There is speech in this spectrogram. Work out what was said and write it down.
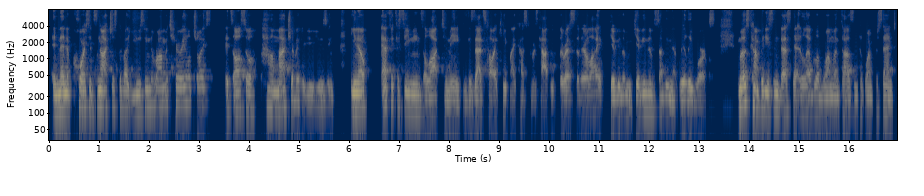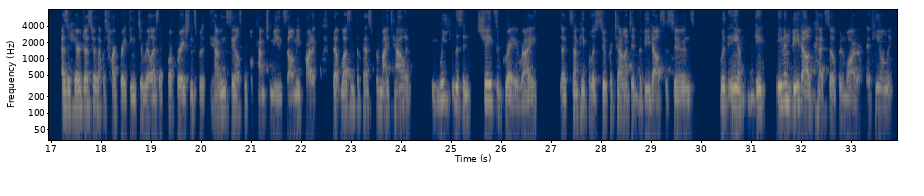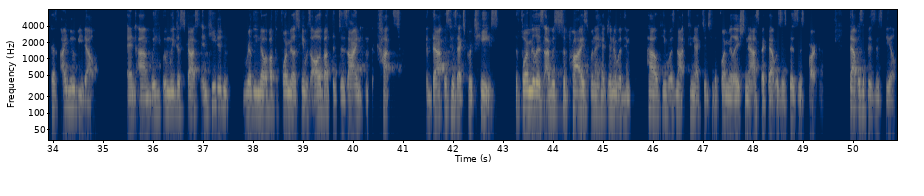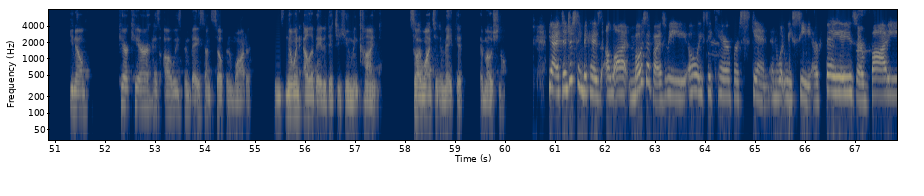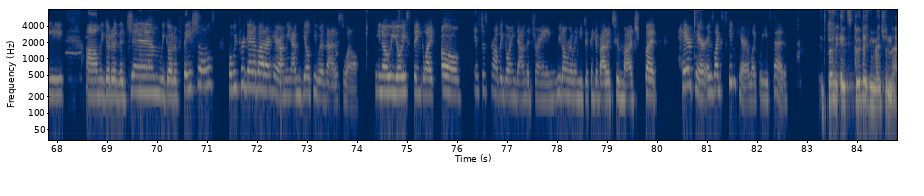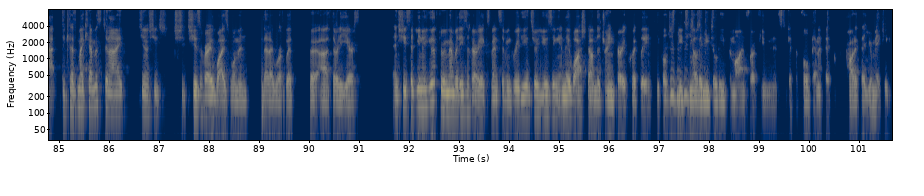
And then, of course, it's not just about using the raw material choice it's also how much of it are you using. You know, efficacy means a lot to me because that's how I keep my customers happy for the rest of their life, giving them giving them something that really works. Most companies invest at a level of one one thousandth of one percent. As a hairdresser, that was heartbreaking to realize that corporations were having salespeople come to me and sell me product that wasn't the best for my talent. We listen, shades of gray, right? Like some people are super talented, the Vidal Sassoons. With you know, even Vidal had soap and water. If he only because I knew Vidal and um, we when we discussed, and he didn't really know about the formulas. He was all about the design and the cuts. That was his expertise. The formulas. I was surprised when I had dinner with him how he was not connected to the formulation aspect. That was his business partner. That was a business deal. You know, hair care has always been based on soap and water. No one elevated it to humankind. So I wanted to make it emotional. Yeah, it's interesting because a lot, most of us, we always take care of our skin and what we see, our face, our body. Um, we go to the gym, we go to facials, but we forget about our hair. I mean, I'm guilty with that as well. You know, we always think like, oh, it's just probably going down the drain. We don't really need to think about it too much. But hair care is like skincare, like what you said. It's done. It's good that you mentioned that because my chemist and I, you know, she's she, she's a very wise woman that I work with for uh, 30 years. And she said, you know, you have to remember these are very expensive ingredients you're using and they wash down the drain very quickly. And people just need to know they need to leave them on for a few minutes to get the full benefit of the product that you're making.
